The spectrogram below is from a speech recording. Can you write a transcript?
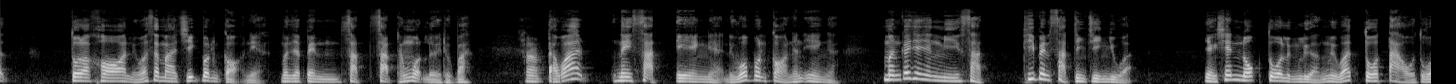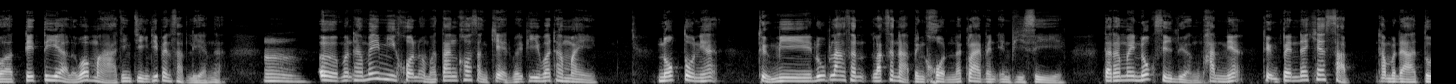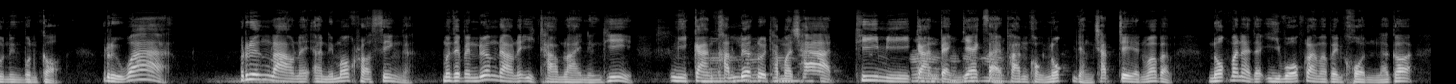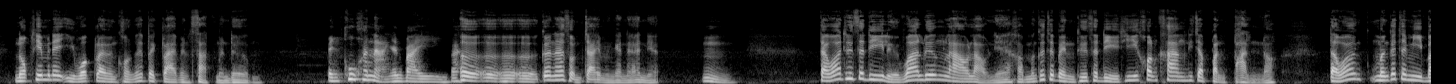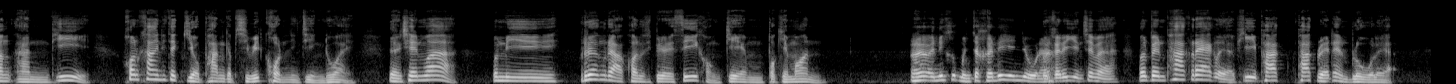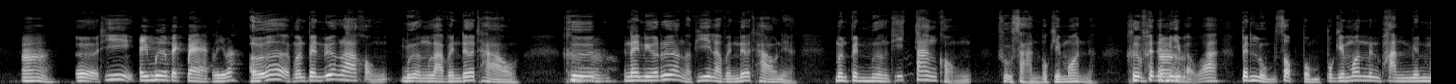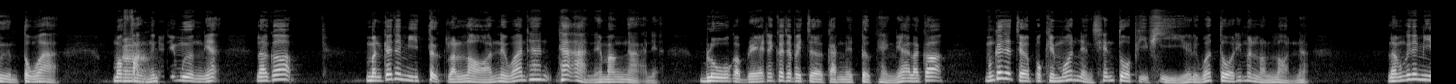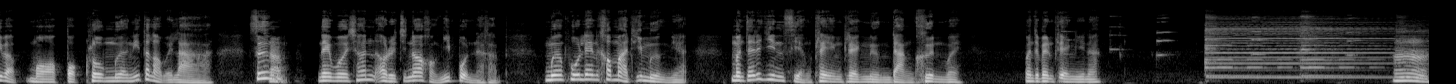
ตัวละครหรือว่าสมาชิกบนเกาะเนี่ย มันจะเป็นสัตว์สัตว์ทั้งหมดเลยถูกปะครับ แต่ว่าในสัตว์เองเนี่ย หรือว่าบนเกาะนนั่นเองอะ มันก็จะยังมีสัตว์ที่เป็นสัตว์จริง ๆ อยู่อะ อย่างเช่นนกตัวเหลืองๆหรือว่าตัวเต่าตัวเตี้ยๆหรือว่าหมาจริง ๆ ที่เป็นสัตว์เลี้ยงอะอืมเออ มันทำให้มีคนออกมาตั้งข้อสังเกตไว้พี่ว่าทำไม นกตัวเนี้ย ถึงมีรูปร่างลักษณะเป็นคนและกลายเป็น NPC แต่ทำไมนกสีเหลืองพันธุ์เนี้ยถึงเป็นได้แค่สัตว์ธรรมดาตัวหนึ่งบนเกาะ หรือว่า เรื่องราวใน Animal Crossing อะมันจะเป็นเรื่องราวในอีกไทม์ไลน์หนึ่งที่มีการคัดเลือกโดยธรรมชาติที่มีการแบ่งแยกสายพันธุ์ของนกอย่างชัดเจนว่าแบบนกมันอาจจะอีโวกลายมาเป็นคน แล้วก็นกที่ไม่ได้อีโวกลายเป็นคนก็ไปกลายเป็นสัตว์เหมือนเดิม เป็นคู่ขนานกันไปปะเออเออเออเออก็น่าสนใจเหมือนกันนะอันเนี้ย อืม แต่ว่าทฤษฎีหรือว่าเรื่องราวเหล่านี้ครับ มันก็จะเป็นทฤษฎีที่ค่อนข้างที่จะปั่นๆเนาะแต่แต่ว่ามันก็จะมีบางอันที่ค่อนข้างที่จะเกี่ยวพันกับชีวิตคนจริง ๆ ด้วย อย่างเช่นว่ามันมีเรื่องราว conspiracy ของเกมโปเกมอนเอออันนี้คือเหมือนจะเคยได้ยินอยู่มันนะเคยได้ยินใช่ไหมมันเป็นภาคแรกเลยอะพี่ภาคภาค red and blue เลยอะอ่าเออที่ไอเมืองแปลกๆเลยปะเออ มันเป็นเรื่องราวของเมืองลาเวนเดอร์ทาวคืออมในเนื้อเรื่องอะพี่ลาเวนเดอร์ทาวเนี่ย มันเป็นเมืองที่ตั้งของสุสานโปเกมอนอะคือมันจะมีแบบว่าเป็นหลุมศพผมโปเกมอนเป็นพันเป็นหมื่นตัว มาฝังกันอยู่ที่เมืองเนี้ยแล้วก็ มันก็จะมีตึกหลอนๆหรือว่าถ้าถ้าอ่านในมังงะเนี่ยบลูกับเรดก็จะไปเจอกันในตึกแห่งเนี้ยแล้วก็มันก็จะเจอโปเกมอนอย่างเช่นตัวผีๆหรือว่าตัวที่มันหลอนๆน่ะแล้วมันก็จะมีแบบหมอกปกคลุมเมืองนี้ตลอดเวลา ซึ่งครับในเวอร์ชัน original ของญี่ปุ่นนะครับ เมื่อผู้เล่นเข้ามาที่เมืองเนี้ยมันจะได้ยินเสียงเพลงเพลงหนึ่งดังขึ้นเว้ยมันจะเป็นเพลงนี้นะอ่า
